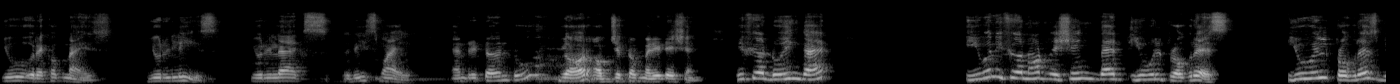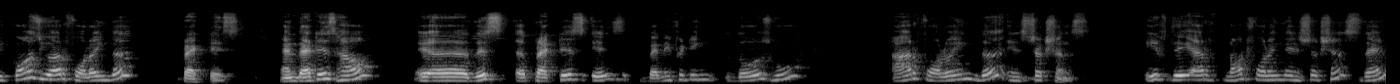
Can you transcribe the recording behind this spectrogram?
you recognize, you release, you relax, re-smile, and return to your object of meditation. If you are doing that, even if you are not wishing that you will progress, you will progress because you are following the practice. And that is how uh, this uh, practice is benefiting those who are following the instructions. If they are not following the instructions, then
